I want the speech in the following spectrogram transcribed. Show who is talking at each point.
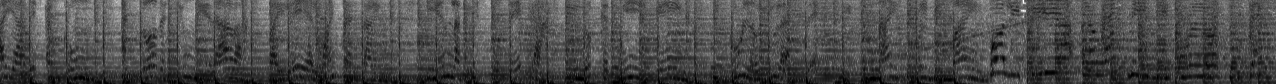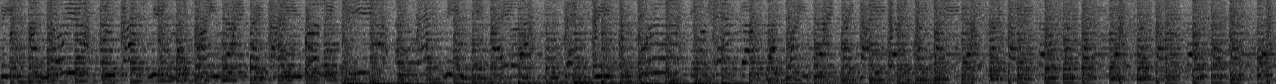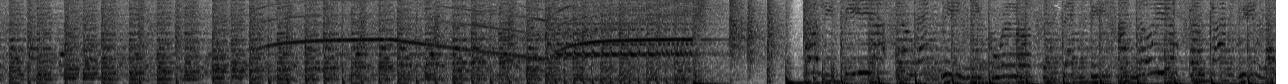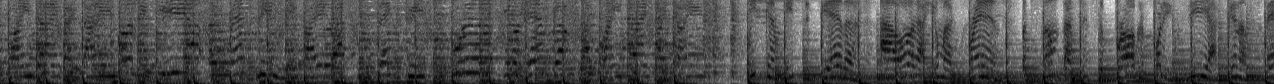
Speaker 1: playa de Cancún. I saw that you problem. Policia cannot stand.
